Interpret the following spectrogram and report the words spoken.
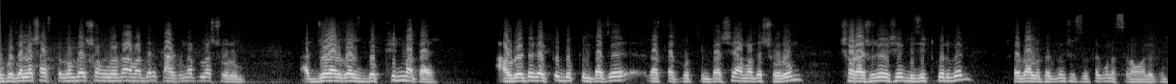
উপজেলা স্বাস্থ্য কেন্দ্র সংলগ্ন আমাদের কারখানা প্লাস শোরুম আর জোয়ারগঞ্জ দক্ষিণ মাথায় আউটলেটের একটু দক্ষিণ পাশে, রাস্তার পশ্চিম পাশে আমাদের শোরুম সরাসরি এসে ভিজিট করবেন। সবাই ভালো থাকবেন, সুস্থ থাকবেন। আসসালামু আলাইকুম।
